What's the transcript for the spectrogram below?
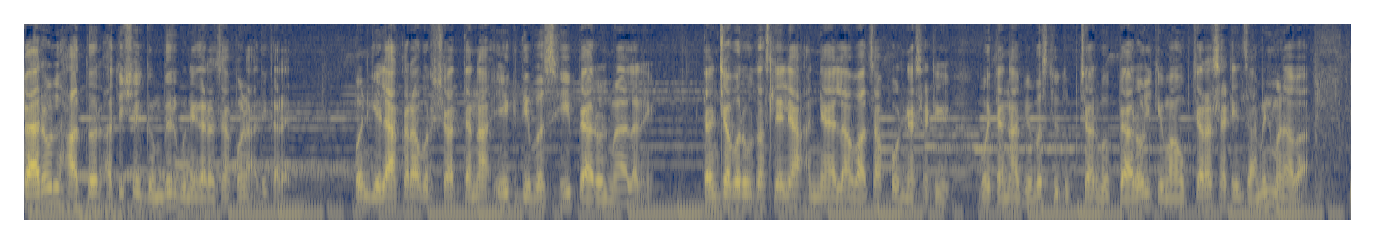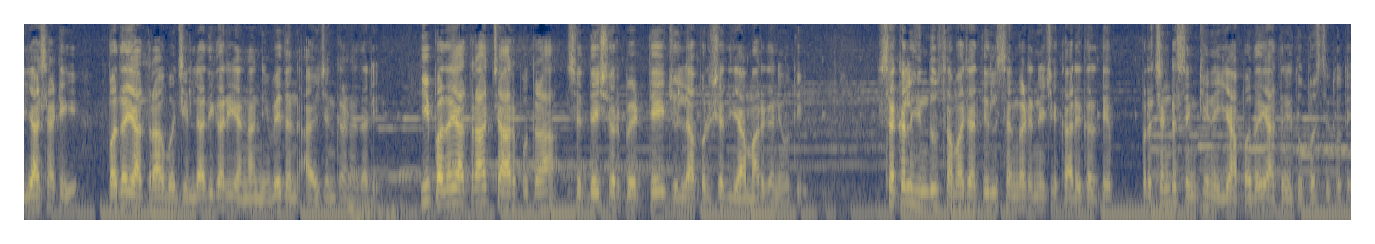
पॅरोल हा तर अतिशय गंभीर गुन्हेगाराचा पण अधिकार आहे. पण गेल्या अकरा वर्षात त्यांना एक दिवसही पॅरोल मिळाला नाही. त्यांच्यावर होत असलेल्या अन्यायाला वाचा फोडण्यासाठी व त्यांना व्यवस्थित उपचार व पॅरोल किंवा उपचारासाठी जामीन मिळावा यासाठी पदयात्रा व जिल्हाधिकारी यांना निवेदन आयोजन करण्यात आले. ही पदयात्रा चार पुतळा सिद्धेश्वर पेठ ते जिल्हा परिषद या मार्गाने होती. सकल हिंदू समाजातील संघटनेचे कार्यकर्ते प्रचंड संख्येने या पदयात्रेत उपस्थित होते.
